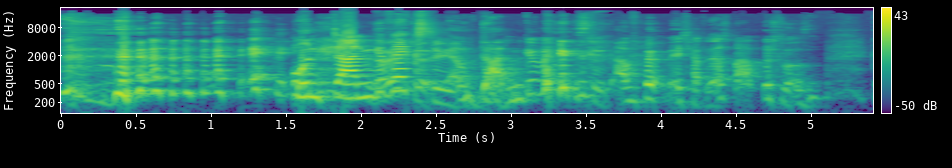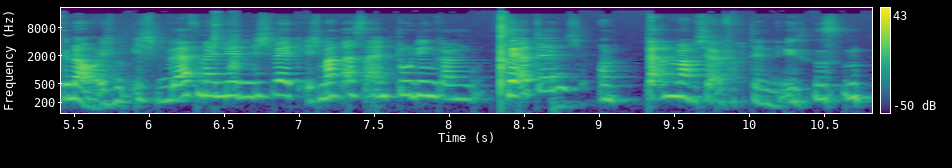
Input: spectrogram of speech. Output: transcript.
Und dann gewechselt. Und dann gewechselt. Aber ich habe das mal abgeschlossen. Genau, ich, ich werfe mein Leben nicht weg. Ich mache erst einen Studiengang fertig und dann mache ich einfach den nächsten.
